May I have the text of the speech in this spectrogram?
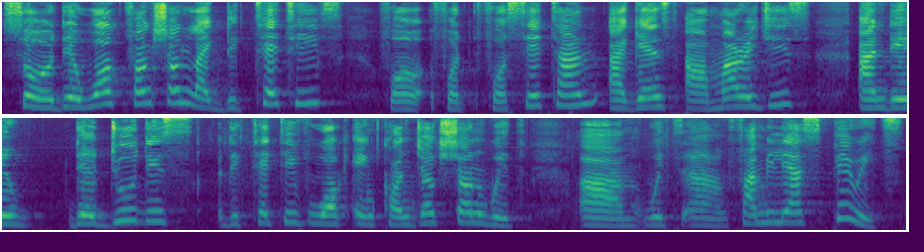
So they work function like detectives for, for, for Satan against our marriages, and they they do this detective work in conjunction with um, with uh, familiar spirits.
